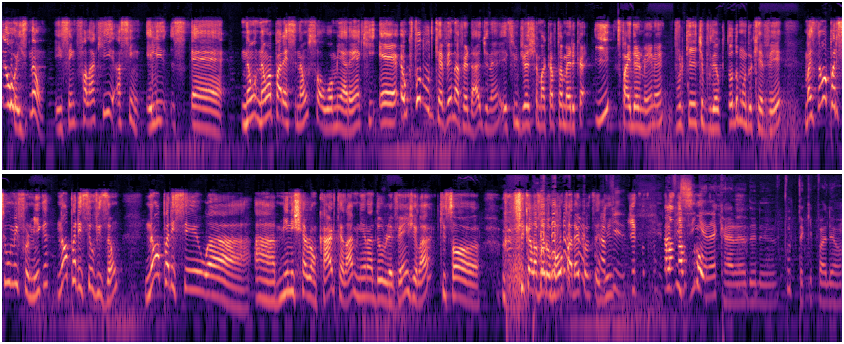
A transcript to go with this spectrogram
Eu, não, e sem falar que, assim, ele é, não, não aparece não só o Homem-Aranha, que é, é o que todo mundo quer ver, na verdade, né? Esse filme devia chamar Capitão América e Spider-Man, né? Porque, tipo, é o que todo mundo quer ver. Mas não apareceu o Homem-Formiga, não apareceu Visão, não apareceu a, a mini Sharon Carter lá, a menina do Revenge lá, que só fica lavando roupa, né? Como você A diz. vi- A vizinha, né, cara. Puta que palhão.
